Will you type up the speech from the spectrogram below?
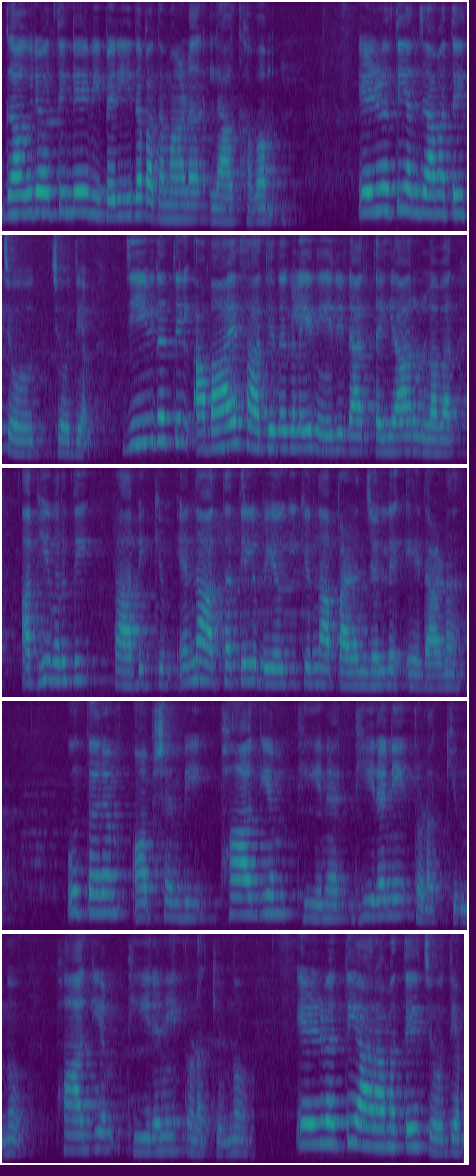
ഗൗരവത്തിന്റെ വിപരീത പദമാണ് ലാഘവം. എഴുപത്തി അഞ്ചാമത്തെ ചോദ്യം. ജീവിതത്തിൽ അപായ സാധ്യതകളെ നേരിടാൻ തയ്യാറുള്ളവർ അഭിവൃദ്ധി പ്രാപിക്കും എന്ന അർത്ഥത്തിൽ ഉപയോഗിക്കുന്ന പഴഞ്ചൊല്ല് ഏതാണ്? ഉത്തരം ഓപ്ഷൻ ബി ഭാഗ്യം ധീര ധീരനെ തുണയ്ക്കുന്നു ഭാഗ്യം ധീരനെ തുണയ്ക്കുന്നു എഴുപത്തി ആറാമത്തെ ചോദ്യം.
